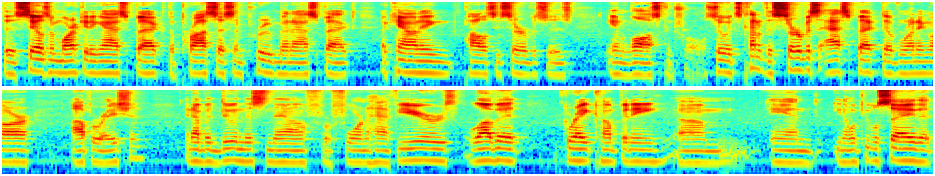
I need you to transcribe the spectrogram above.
the sales and marketing aspect, the process improvement aspect, accounting, policy services, and loss control. So it's kind of the service aspect of running our operation. And I've been doing this now for four and a half years. Love it. Great company. Um, and, you know, when people say that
